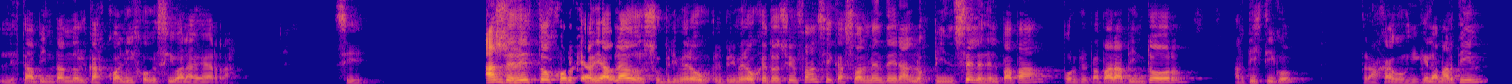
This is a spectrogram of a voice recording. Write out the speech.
le estaba pintando el casco al hijo que se iba a la guerra. ¿Sí? Antes de esto, Jorge había hablado de su primero, el primer objeto de su infancia y casualmente eran los pinceles del papá, porque el papá era pintor artístico trabajaba con Miquela Martín,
